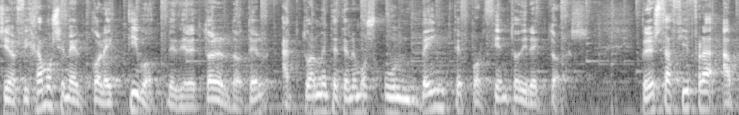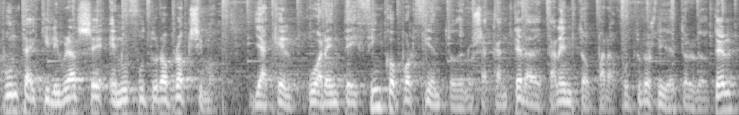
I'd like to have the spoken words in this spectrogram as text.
Si nos fijamos en el colectivo de directores de hotel, actualmente tenemos un 20% de directoras, pero esta cifra apunta a equilibrarse en un futuro próximo, ya que el 45% de nuestra cantera de talento para futuros directores de hotel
